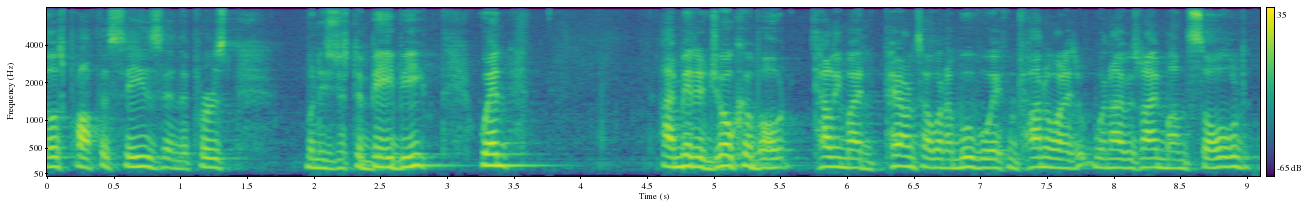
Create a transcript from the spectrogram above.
those prophecies in the first, when he's just a baby. When I made a joke about telling my parents I want to move away from Toronto when I was nine months old.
